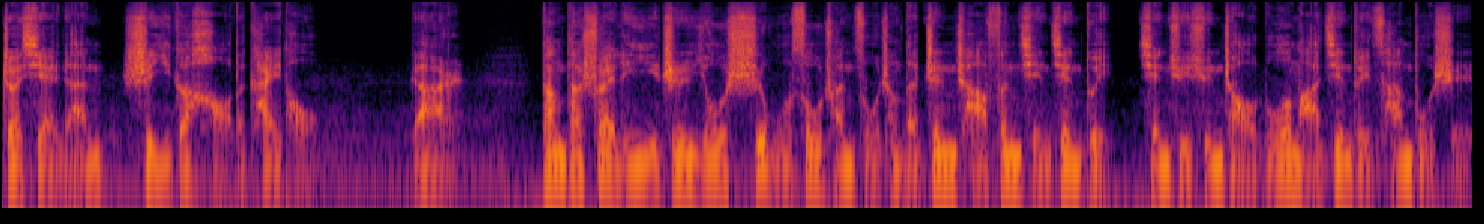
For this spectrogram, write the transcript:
这显然是一个好的开头。然而，当他率领一支由十五艘船组成的侦察分遣舰队前去寻找罗马舰队残部时，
